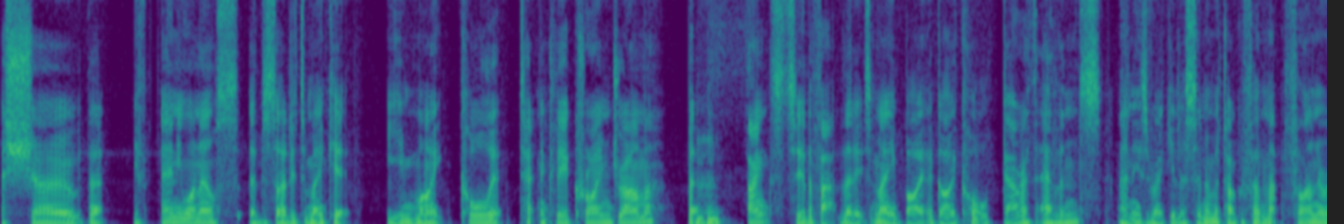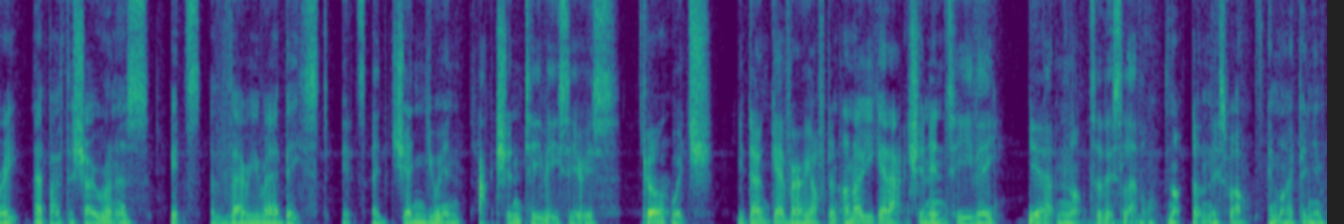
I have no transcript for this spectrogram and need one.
a show that if anyone else had decided to make it, you might call it technically a crime drama. But mm-hmm. thanks to the fact that it's made by a guy called Gareth Evans and his regular cinematographer Matt Flannery, they're both the showrunners. It's a very rare beast. It's a genuine action TV series, cool. which you don't get very often. I know you get action in TV, Yeah. but not to this level, not done this well, in my opinion.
